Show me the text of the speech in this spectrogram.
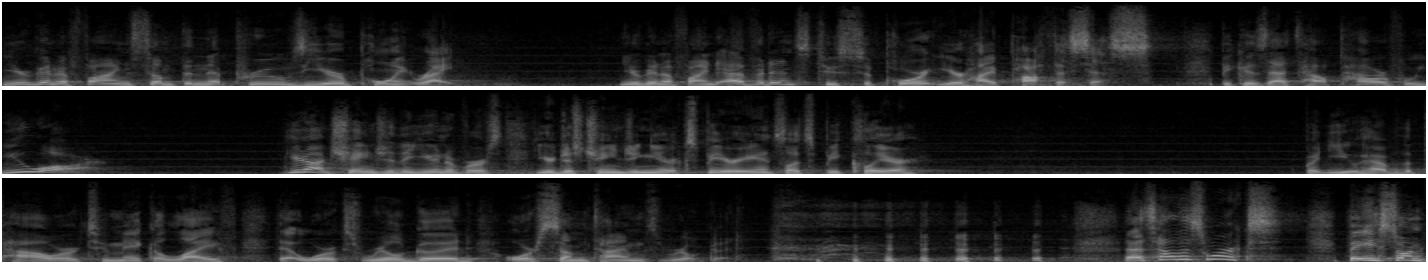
you're going to find something that proves your point right. You're going to find evidence to support your hypothesis because that's how powerful you are. You're not changing the universe, you're just changing your experience, let's be clear. But you have the power to make a life that works real good or sometimes real good. That's how this works, based on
